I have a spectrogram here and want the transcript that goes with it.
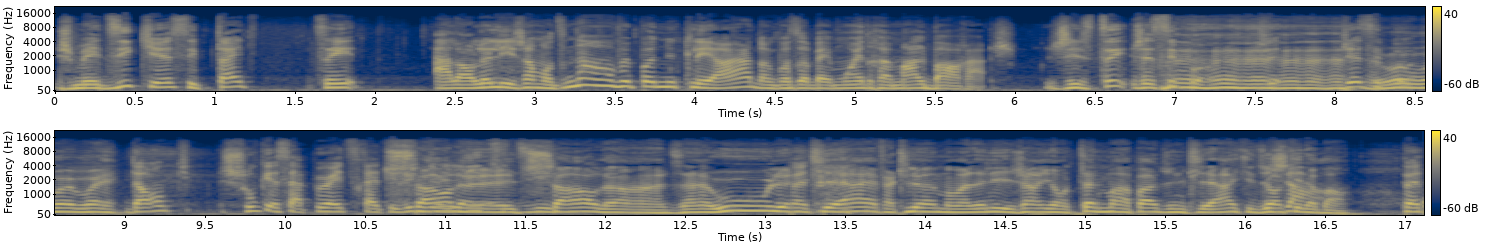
je me dis que c'est peut-être, tu sais, alors là, les gens vont dire non, on veut pas de nucléaire, donc on va dire ben moindrement le barrage. Je, je sais pas, je, je sais pas. Ouais, ouais, ouais. Donc, je trouve que ça peut être Tu stratégique sors, de là, tu sors là, en disant ouh le nucléaire. fait que là, à un moment donné, les gens ils ont tellement peur du nucléaire qu'ils disent ok Genre, d'abord. Peut-être.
